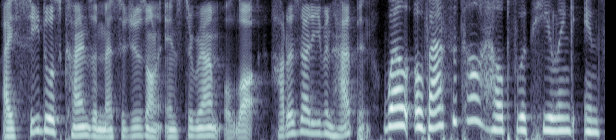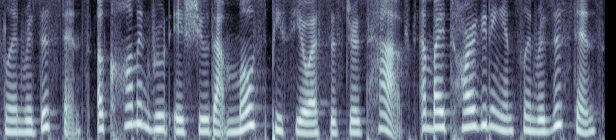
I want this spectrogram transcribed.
I see those kinds of messages on Instagram a lot. How does that even happen? Well, Ovasitol helps with healing insulin resistance, a common root issue that most PCOS sisters have. And by targeting insulin resistance,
